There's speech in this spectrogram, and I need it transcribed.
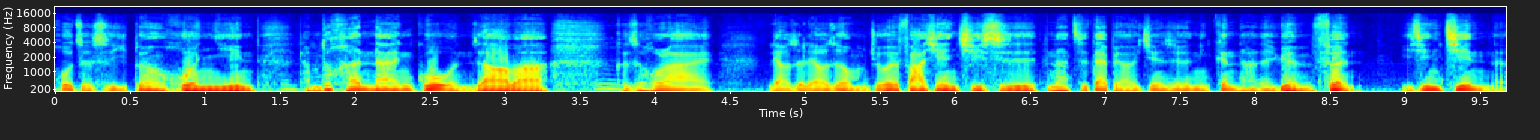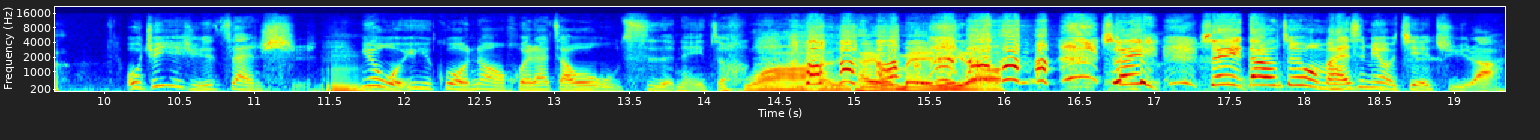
或者是一段婚姻，他们都很难过，你知道吗？可是后来聊着聊着，我们就会发现，其实那只代表一件事，你跟他的缘分已经尽了。我觉得也许是暂时，嗯因为我遇过那种回来找我五次的那一种，哇，你太有魅力了！所以所以当然最后我们还是没有结局啦。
